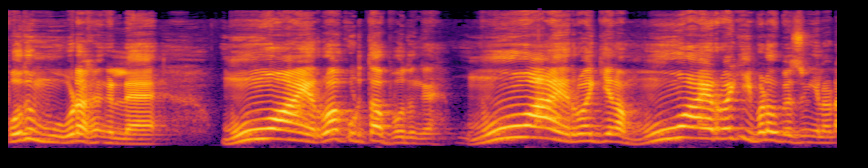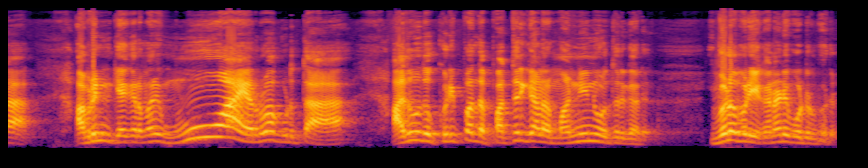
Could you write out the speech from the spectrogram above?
பொது ஊடகங்களில் மூவாயிரம் ரூபா கொடுத்தா போதுங்க. மூவாயிரம் ரூபாய்க்கு மூவாயிரம் ரூபாய்க்கு இவ்வளவு பேசுவீங்களாடா? அப்படின்னு கேட்குற மாதிரி மூவாயிரம் ரூபா கொடுத்தா அதுவும் இந்த குறிப்பாக அந்த பத்திரிகையாளர் மண்ணின்னு ஒருத்தருக்காரு இவ்வளோ பெரிய கண்ணாடி போட்டிருப்பாரு.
